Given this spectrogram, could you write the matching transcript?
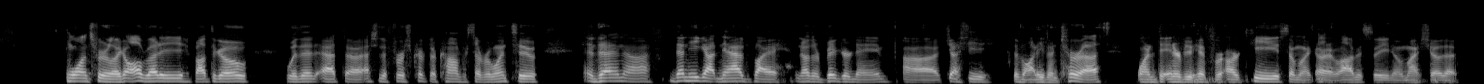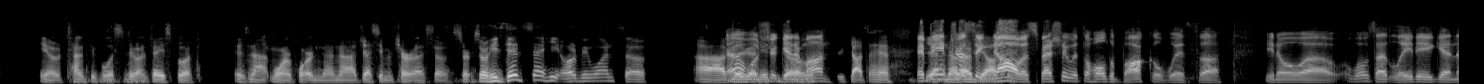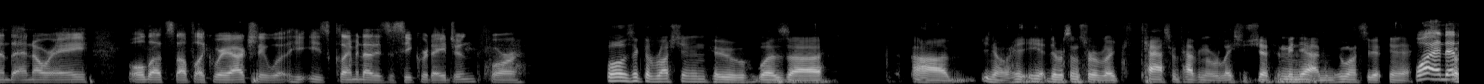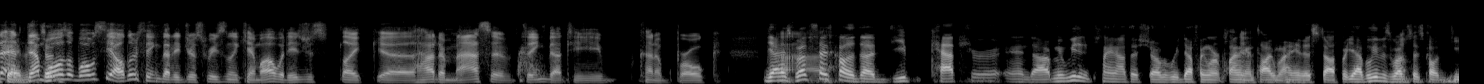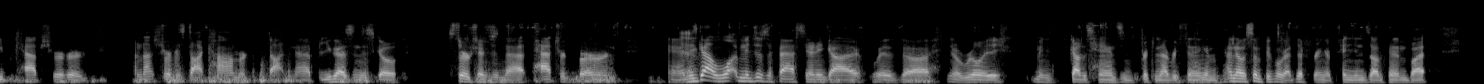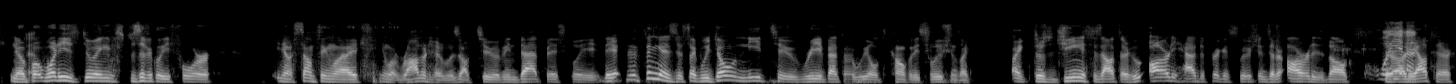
once. We were like already about to go with it at uh, actually the first crypto conference I ever went to. And then uh, then he got nabbed by another bigger name, uh, Jesse Body Ventura. Wanted to interview him for RT. So I'm like, all right, well, obviously, you know, my show that, you know, 10 people listen to on Facebook is not more important than uh, Jesse Ventura. So, so, so he did say he owed me one. So uh, yeah, well, should get him on. Reach out to him. It'd yeah, be interesting no, be awesome. now, especially with the whole debacle with, uh, you know, uh, what was that lady again in the NRA, all that stuff. Like where actually he, he's claiming that he's a secret agent for well, it was like the Russian who was, uh, uh, you know, he, he, there was some sort of like task with having a relationship. I mean, yeah, I mean, who wants to get? Yeah. Well, and then, okay, and then so, what was what was the other thing that he just recently came out with? He just like uh, had a massive thing that he kind of broke. Yeah, his uh, website's called uh, Deep Capture, and uh, I mean, we didn't plan out this show, but we definitely weren't planning on talking about any of this stuff. But yeah, I believe his website's called Deep Capture, or I'm not sure if it's .com or .net, but you guys can just go search engine that Patrick Byrne, and yeah. he's got a lot. I mean, just a fascinating guy with uh, you know really. I mean, he's got his hands in freaking everything, and I know some people got differing opinions of him, but you know, yeah. but what he's doing specifically for you know something like you know what Robinhood was up to. I mean, that basically the, the thing is, it's like we don't need to reinvent the wheel to come up with these solutions. Like like there's geniuses out there who already have the freaking solutions that are already developed, well, that are yeah. already out there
